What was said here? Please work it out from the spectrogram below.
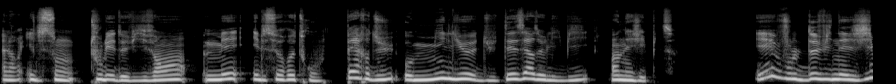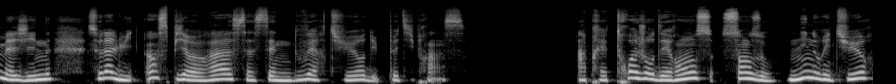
Alors ils sont tous les deux vivants, mais ils se retrouvent perdus au milieu du désert de Libye en Égypte. Et vous le devinez, j'imagine, cela lui inspirera sa scène d'ouverture du Petit Prince. Après trois jours d'errance, sans eau ni nourriture,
